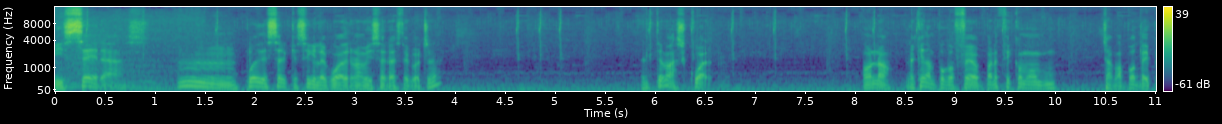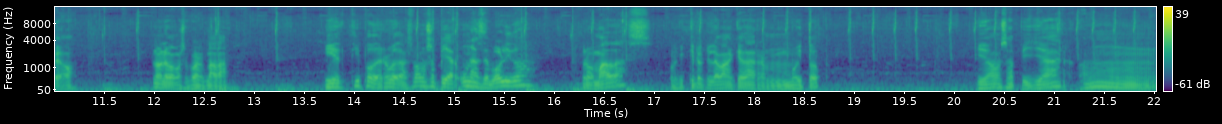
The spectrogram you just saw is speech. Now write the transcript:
Viseras. Mmm, puede ser que sí que le cuadre una visera a este coche. El tema es cuál. O no, le queda un poco feo. Parece como chapapote y pegado. No le vamos a poner nada. Y el tipo de ruedas. Vamos a pillar unas de bólido. Cromadas. Porque creo que le van a quedar muy top. Y vamos a pillar... Mmm,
